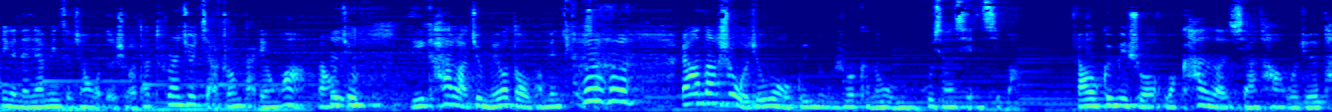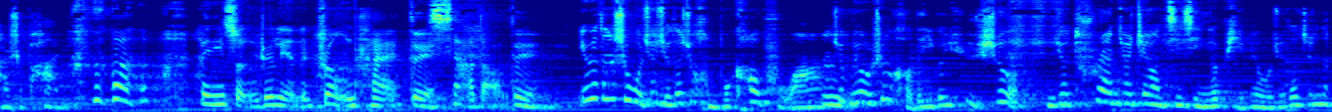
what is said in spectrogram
那个男嘉宾走向我的时候，他突然就假装打电话，然后就离开了，就没有到我旁边坐下。然后当时我就问我闺蜜，我说可能我们互相嫌弃吧。然后闺蜜说，我看了一下他，我觉得他是怕你。被你绷着脸的状态 对吓到了，对，因为当时我就觉得就很不靠谱啊，嗯就没有任何的一个预设，你就突然就这样进行一个匹配，我觉得真的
